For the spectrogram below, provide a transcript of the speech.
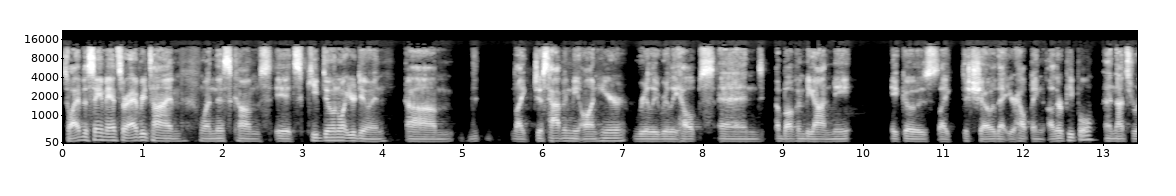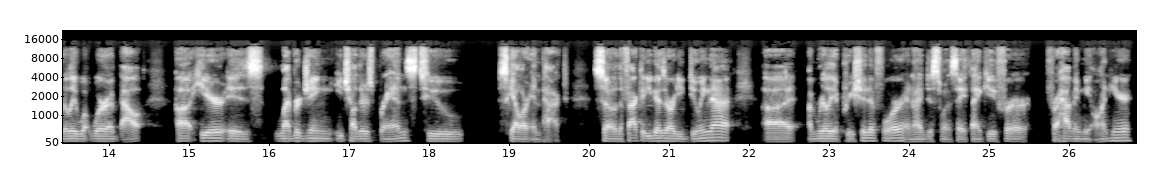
So I have the same answer every time when this comes. It's keep doing what you're doing. Um, th- like just having me on here really, really helps. And above and beyond me, it goes like to show that you're helping other people. And that's really what we're about uh, here is leveraging each other's brands to scale our impact. So the fact that you guys are already doing that, uh, I'm really appreciative for, and I just want to say thank you for for having me on here.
